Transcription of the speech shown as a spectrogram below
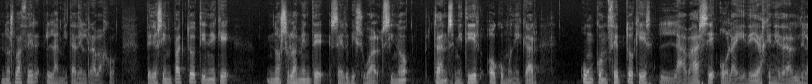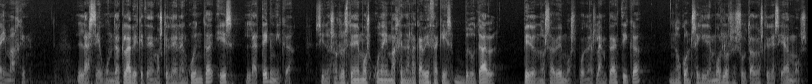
nos va a hacer la mitad del trabajo. Pero ese impacto tiene que no solamente ser visual, sino transmitir o comunicar un concepto que es la base o la idea general de la imagen. La segunda clave que tenemos que tener en cuenta es la técnica. Si nosotros tenemos una imagen en la cabeza que es brutal, pero no sabemos ponerla en práctica, no conseguiremos los resultados que deseamos.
